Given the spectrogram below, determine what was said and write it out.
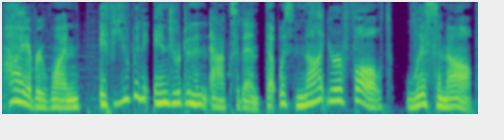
Hi, everyone. If you've been injured in an accident that was not your fault, listen up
